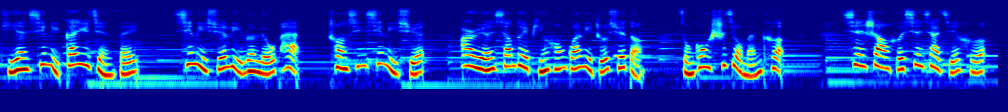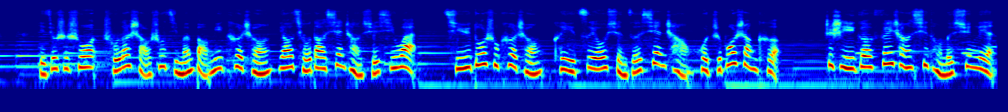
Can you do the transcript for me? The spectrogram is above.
体验心理干预减肥、心理学理论流派、创新心理学、二元相对平衡管理哲学等，总共十九门课，线上和线下结合。也就是说，除了少数几门保密课程要求到现场学习外，其余多数课程可以自由选择现场或直播上课。这是一个非常系统的训练，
